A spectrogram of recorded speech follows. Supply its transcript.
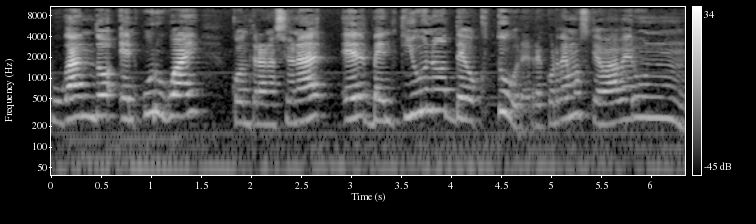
jugando en Uruguay contra Nacional el 21 de octubre. Recordemos que va a haber un,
